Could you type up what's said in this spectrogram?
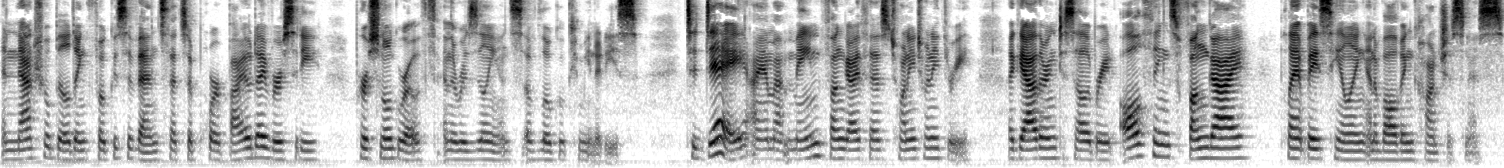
and natural building focus events that support biodiversity, personal growth, and the resilience of local communities. Today, I am at Maine Fungi Fest 2023, a gathering to celebrate all things fungi, plant based healing, and evolving consciousness.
